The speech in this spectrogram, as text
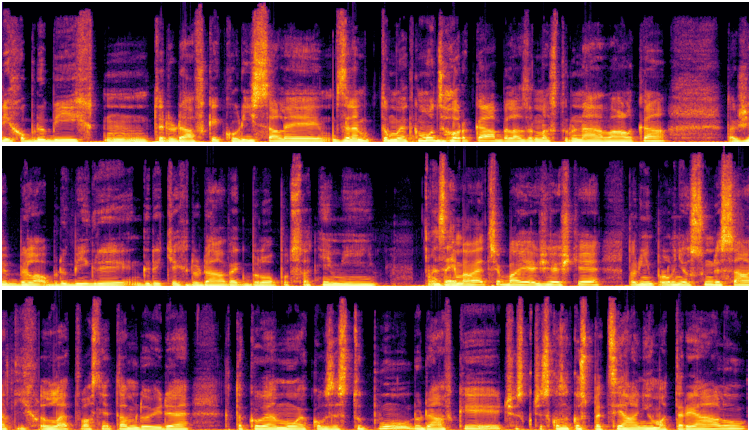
některých obdobích mm, ty dodávky kolísaly, vzhledem k tomu, jak moc horká byla zrovna studená válka, takže byla období, kdy, kdy těch dodávek bylo podstatně méně. Zajímavé třeba je, že ještě v první polovině 80. let vlastně tam dojde k takovému jako vzestupu dodávky česko, česko speciálního materiálu.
